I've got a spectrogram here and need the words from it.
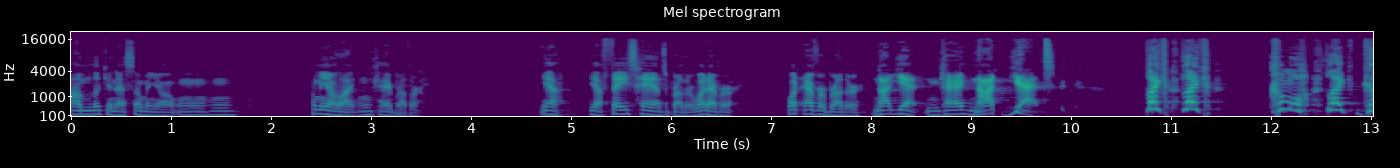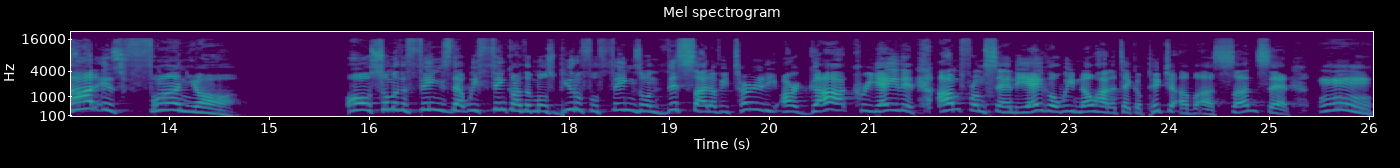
I'm looking at some of y'all. Mm-hmm. Some of y'all like, okay, brother. Yeah, yeah, face, hands, brother, whatever. Whatever, brother. Not yet, okay? Not yet. Like, like, come on. Like, God is fun, y'all. Oh, some of the things that we think are the most beautiful things on this side of eternity are God created. I'm from San Diego. We know how to take a picture of a sunset. Mmm,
